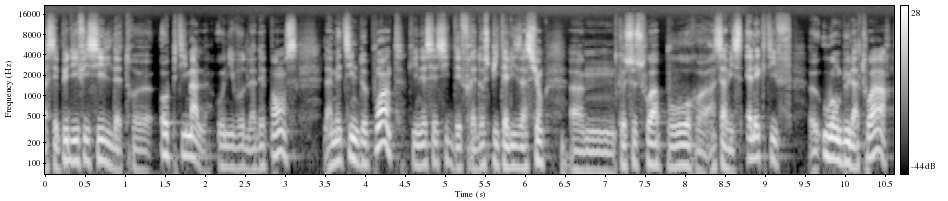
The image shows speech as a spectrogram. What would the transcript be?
bah, c'est plus difficile d'être euh, optimal au niveau de la dépense. La médecine de pointe qui nécessite des frais d'hospitalisation, que ce soit pour un service électif ou ambulatoire.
